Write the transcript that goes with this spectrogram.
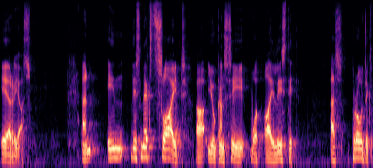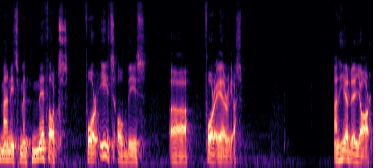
areas. And in this next slide, uh, you can see what I listed as project management methods for each of these uh, four areas. And here they are.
